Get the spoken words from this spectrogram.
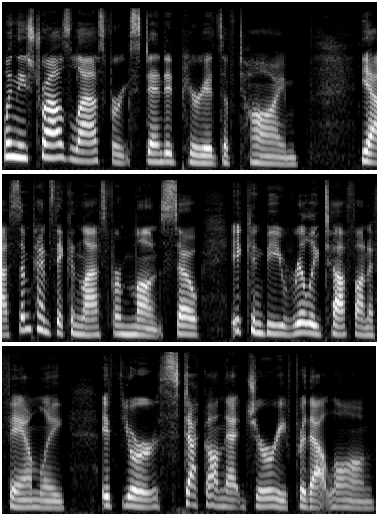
when these trials last for extended periods of time. Yeah, sometimes they can last for months. So it can be really tough on a family if you're stuck on that jury for that long.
